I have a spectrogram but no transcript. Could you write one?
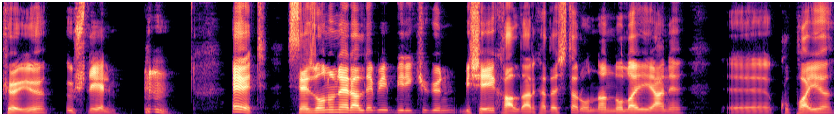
köyü üçleyelim. evet sezonun herhalde bir, bir iki gün bir şeyi kaldı arkadaşlar. Ondan dolayı yani e, kupayı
